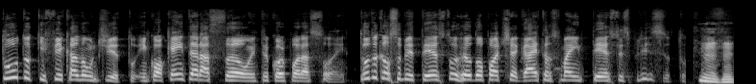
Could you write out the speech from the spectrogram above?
tudo que fica não dito em qualquer interação entre corporações. Tudo que é um subtexto, o Ryodô pode chegar e transformar em texto explícito. Uhum.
